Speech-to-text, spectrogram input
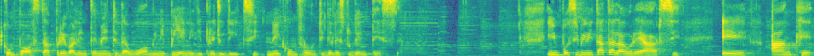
composta prevalentemente da uomini pieni di pregiudizi nei confronti delle studentesse. Impossibilitata a laurearsi e anche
